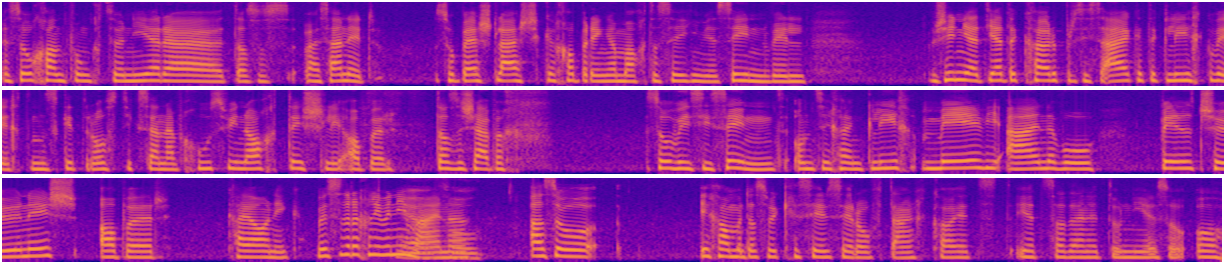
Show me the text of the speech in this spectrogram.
so kann funktionieren, dass es, weiß auch nicht, so Bestleistungen kann bringen, macht das irgendwie Sinn, weil wahrscheinlich hat jeder Körper sein eigenes Gleichgewicht und es gibt Rost, die sehen einfach aus wie Nachttischli, aber das ist einfach so, wie sie sind und sie können gleich mehr wie einer, der bildschön ist, aber keine Ahnung. Wisst ihr ein bisschen, wie ich ja, meine? Voll. Also ich habe mir das wirklich sehr, sehr oft gedacht, jetzt, jetzt an diesen Turnieren, so, oh,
